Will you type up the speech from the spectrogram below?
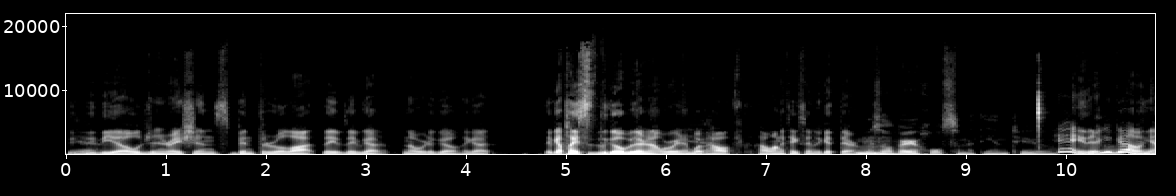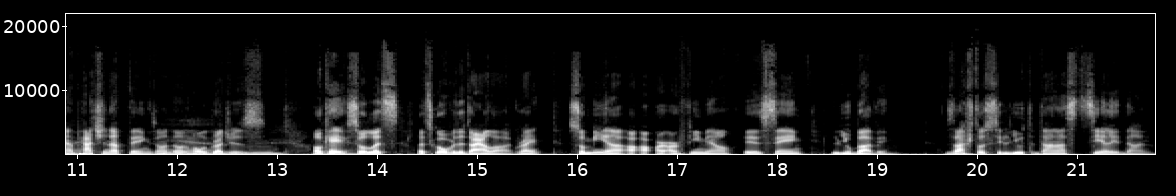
The, Mm-hmm. Yeah. the old generation's been through a lot. They they've got nowhere to go. They got they've got places to go, but they're not worried what Yeah. how how long it takes them to get there. It was all mm. very wholesome at the end too. Hey, there you go. Yeah, nice. patching up things. Don't don't hold Yeah. grudges. Mm-hmm. Okay, so let's let's go over the dialogue, right? So Mia, our, our, our female, is saying, "Ljubavi, zašto si ljut danas cijeli dan?"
